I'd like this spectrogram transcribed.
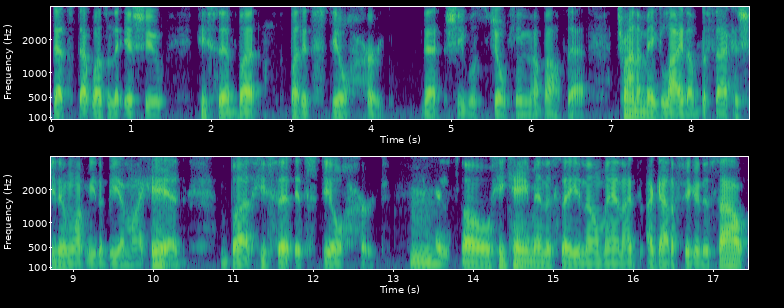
That's that wasn't the issue. He said, but but it still hurt that she was joking about that, trying to make light of the fact because she didn't want me to be in my head. But he said it still hurt. Mm. And so he came in and say, you know, man, I, I got to figure this out.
